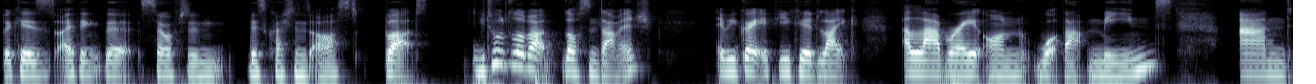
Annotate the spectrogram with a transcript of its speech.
because I think that so often this question is asked. But you talked a lot about loss and damage. It'd be great if you could like elaborate on what that means and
